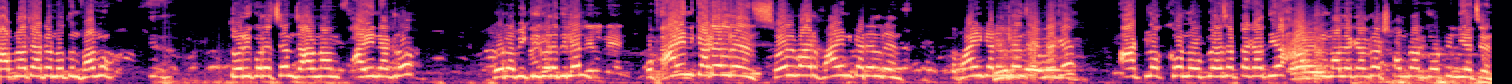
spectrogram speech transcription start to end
পাবনাতে একটা নতুন ফার্ম তৈরি করেছেন যার নাম ফাইন এগ্রো ওটা বিক্রি করে দিলেন। ও ফাইন ক্যাটেল রেঞ্জ সোলবার ফাইন ক্যাটেল রেঞ্জ। তো ফাইন ক্যাটেল রেঞ্জ আপনাকে আট লক্ষ নব্বই হাজার টাকা দিয়ে আব্দুল মালিক এগ্রো সম্রাট গৌটি নিয়েছেন।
